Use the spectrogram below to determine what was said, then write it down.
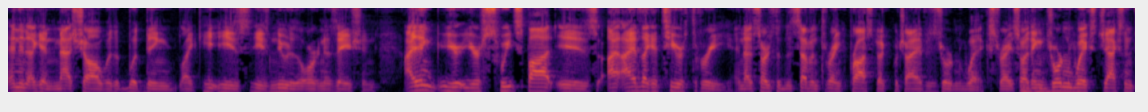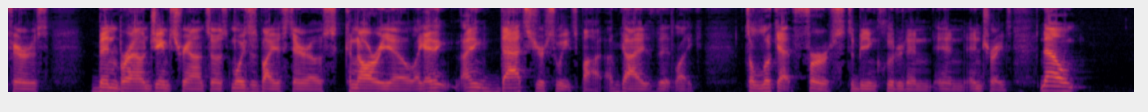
and then again Matt Shaw with with being like he, he's he's new to the organization. I think your your sweet spot is I, I have like a tier three, and that starts at the seventh ranked prospect, which I have is Jordan Wicks, right? So I think mm-hmm. Jordan Wicks, Jackson Ferris, Ben Brown, James Triantos, Moises Ballesteros, Canario. Like I think I think that's your sweet spot of guys that like to look at first to be included in in, in trades. Now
